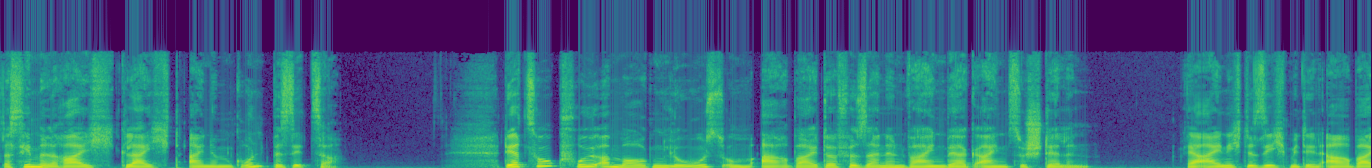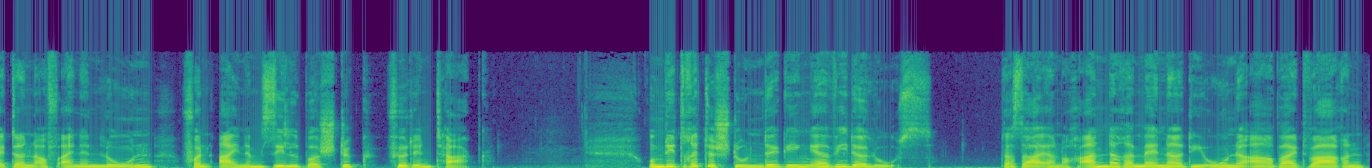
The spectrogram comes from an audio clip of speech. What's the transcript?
Das Himmelreich gleicht einem Grundbesitzer. Der zog früh am Morgen los, um Arbeiter für seinen Weinberg einzustellen. Er einigte sich mit den Arbeitern auf einen Lohn von einem Silberstück für den Tag. Um die dritte Stunde ging er wieder los. Da sah er noch andere Männer, die ohne Arbeit waren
